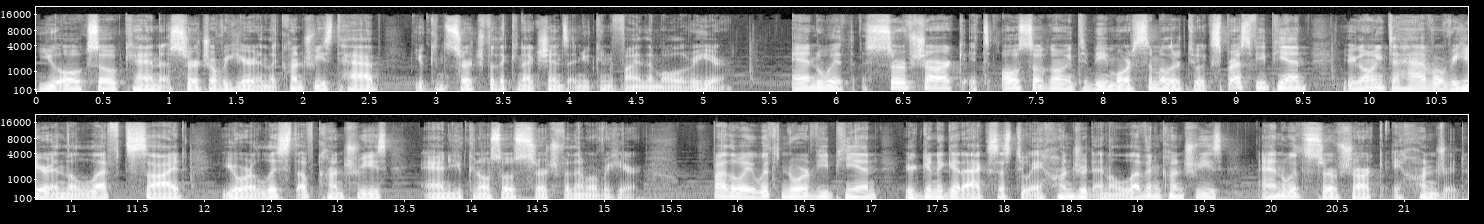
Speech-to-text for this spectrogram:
you also can search over here in the countries tab. You can search for the connections and you can find them all over here. And with Surfshark, it's also going to be more similar to ExpressVPN. You're going to have over here in the left side your list of countries, and you can also search for them over here. By the way, with NordVPN, you're going to get access to 111 countries, and with Surfshark, 100.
